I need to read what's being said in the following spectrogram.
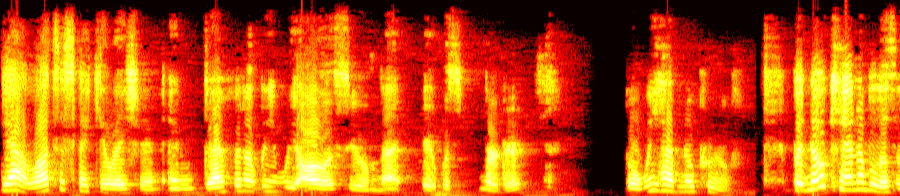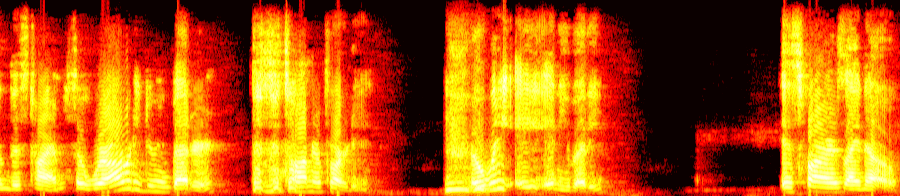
yeah, lots of speculation, and definitely we all assume that it was murder, but we have no proof. But no cannibalism this time, so we're already doing better than the Donner Party. Nobody ate anybody, as far as I know.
